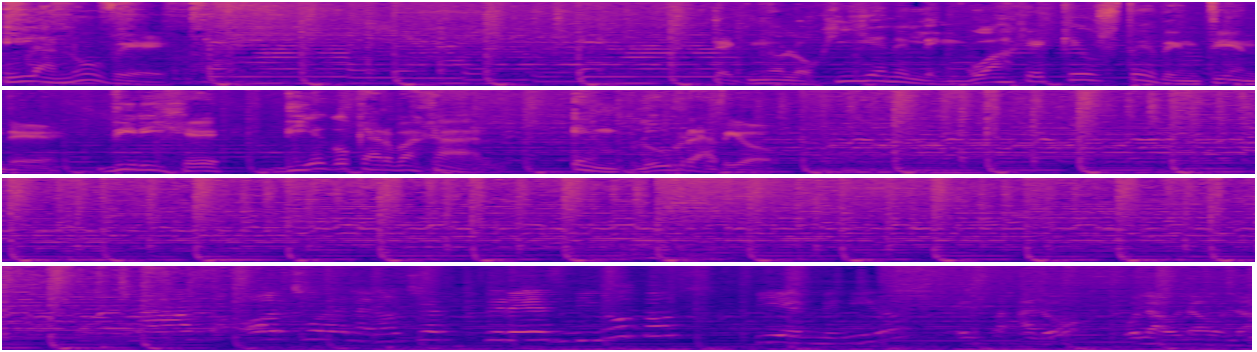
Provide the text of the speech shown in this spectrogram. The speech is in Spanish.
La nube. Tecnología en el lenguaje que usted entiende. Dirige Diego Carvajal en Blue Radio. Las 8 de la noche, 3 minutos. Bienvenidos. ¿Aló? Hola, hola, hola.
